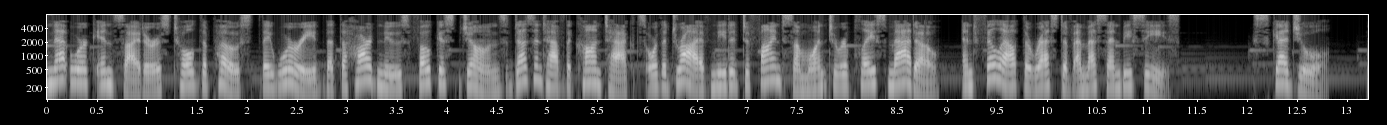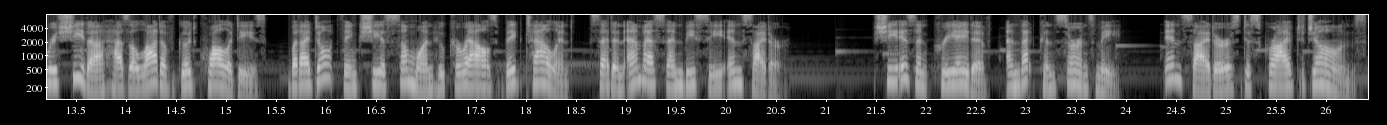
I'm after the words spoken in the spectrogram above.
Network insiders told the Post they worried that the hard news-focused Jones doesn't have the contacts or the drive needed to find someone to replace Maddow, and fill out the rest of MSNBC's schedule. Rashida has a lot of good qualities, but I don't think she is someone who corrals big talent, said an MSNBC insider. She isn't creative, and that concerns me. Insiders described Jones,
